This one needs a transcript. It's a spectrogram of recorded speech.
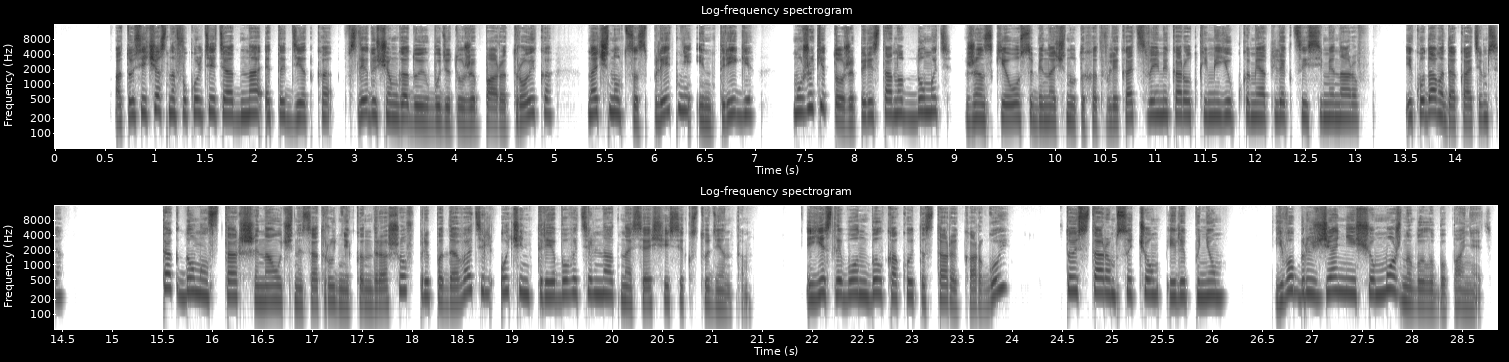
А то сейчас на факультете одна эта детка, в следующем году их будет уже пара-тройка, начнутся сплетни, интриги, мужики тоже перестанут думать, женские особи начнут их отвлекать своими короткими юбками от лекций и семинаров. И куда мы докатимся? Так думал старший научный сотрудник Кондрашов, преподаватель, очень требовательно относящийся к студентам. И если бы он был какой-то старой коргой, то есть старым сычом или пнем, Его брюзжание еще можно было бы понять.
